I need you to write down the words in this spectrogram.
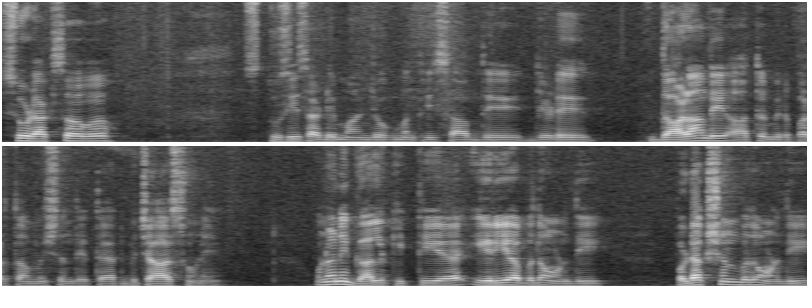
ਸੋ ਡਾਕਟਰ ਸਾਹਿਬ ਤੁਸੀਂ ਸਾਡੇ ਮਾਨਯੋਗ ਮੰਤਰੀ ਸਾਹਿਬ ਦੇ ਜਿਹੜੇ ਦਾਲਾਂ ਦੇ ਆਤਮ ਨਿਰਭਰਤਾ ਮਿਸ਼ਨ ਦੇ ਤਹਿਤ ਵਿਚਾਰ ਸੁਣੇ, ਉਹਨਾਂ ਨੇ ਗੱਲ ਕੀਤੀ ਹੈ ਏਰੀਆ ਵਧਾਉਣ ਦੀ ਪ੍ਰੋਡਕਸ਼ਨ ਵਧਾਉਣ ਦੀ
